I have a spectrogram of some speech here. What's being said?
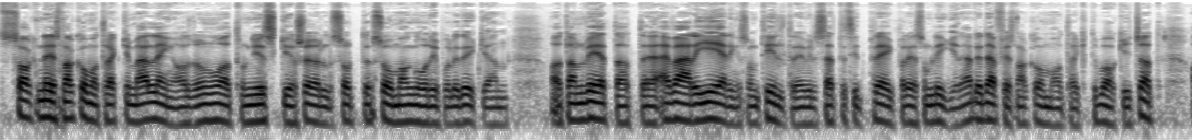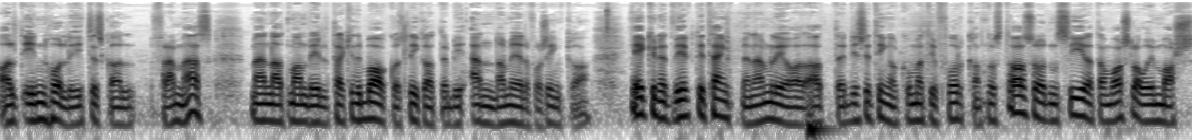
Saken er snakk om å trekke melding. altså Nå har Trond Giske sjøl sittet så mange år i politikken at han vet at eh, enhver regjering som tiltrer, vil sette sitt preg på det som ligger der. Det er derfor jeg snakker om å trekke tilbake. Ikke at alt innholdet ikke skal fremmes, men at man vil trekke tilbake oss slik at det blir enda mer forsinka. Jeg kunne virkelig tenkt meg nemlig at disse tingene kommer til forkant. Når statsråden sier at han varsla i mars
